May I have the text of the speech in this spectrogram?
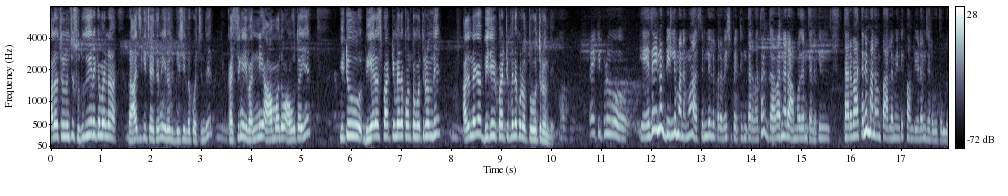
ఆలోచనల నుంచి సుదీర్ఘమైన రాజకీయ చైతన్యం ఈరోజు బీసీలోకి వచ్చింది. ఖచ్చితంగా ఇవన్నీ ఆమోదం అవుతాయి. ఇటు బీఆర్ఎస్ పార్టీ మీద కొంత ఒత్తిడి ఉంది. అదేవిధంగా బీజేపీ పార్టీ మీద కూడా ఒత్తిడి ఉంది. రైట్ ఇప్పుడు ఏదైనా బిల్లు మనము అసెంబ్లీలో ప్రవేశపెట్టిన తర్వాత గవర్నర్ ఆమోదం తెలిపిన తర్వాతనే మనం పార్లమెంట్కి పంపించడం జరుగుతుంది.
